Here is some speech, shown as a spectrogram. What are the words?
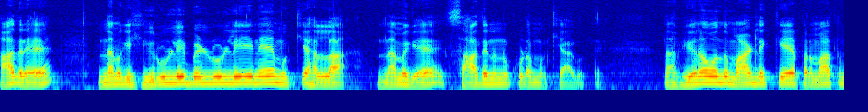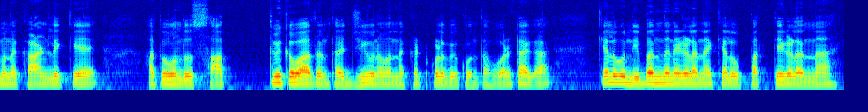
ಆದರೆ, ನಮಗೆ ಈರುಳ್ಳಿ, ಬೆಳ್ಳುಳ್ಳಿನೇ ಮುಖ್ಯ ಅಲ್ಲ. ನಮಗೆ ಸಾಧನೆಯೂ ಕೂಡ ಮುಖ್ಯ ಆಗುತ್ತೆ. ನಾವು ಏನೋ ಒಂದು ಮಾಡಲಿಕ್ಕೆ, ಪರಮಾತ್ಮನ ಕಾಣಲಿಕ್ಕೆ, ಅಥವಾ ಒಂದು ಸಾತ್ವಿಕವಾದಂಥ ಜೀವನವನ್ನು ಕಟ್ಕೊಳ್ಬೇಕು ಅಂತ ಹೊರಟಾಗ, ಕೆಲವು ನಿಬಂಧನೆಗಳನ್ನು, ಕೆಲವು ಪಥ್ಯಗಳನ್ನು,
